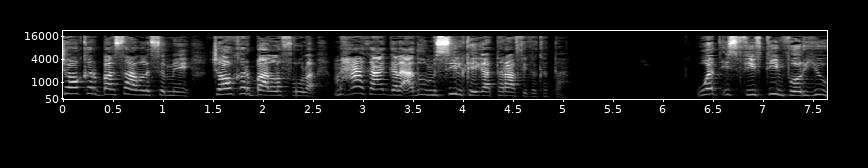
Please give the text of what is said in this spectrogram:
joker baa saan la sameeyey. Joker baa la fuula maxaa kaa galay adigu masiilkaygaa taraafika ka tahay what is fifteen for you?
